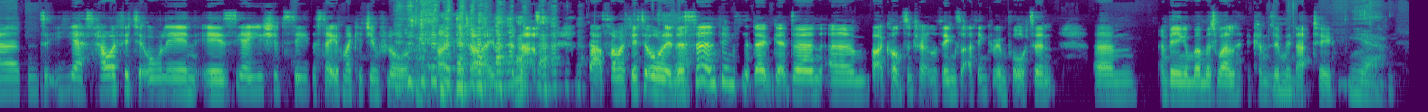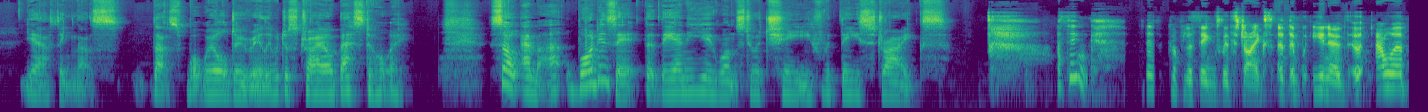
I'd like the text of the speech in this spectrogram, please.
and yes, how I fit it all in is yeah, you should see the state of my kitchen floors from time to time, and that's that's how I fit it all in. There's certain things that don't get done, um, but I concentrate on the things that I think are important. Um, and being a mum as well it comes in with that too. Yeah, yeah, I think that's that's what we all do. Really, we just try our best, don't we? So, Emma, what is it that the NEU wants to achieve with these strikes? I think there's a couple of things with strikes. Uh, you know, our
